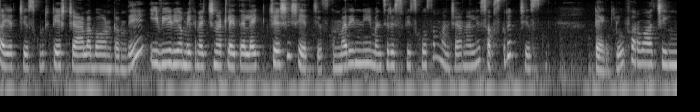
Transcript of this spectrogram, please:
తయారు చేసుకుంటే టేస్ట్ చాలా బాగుంటుంది. ఈ వీడియో మీకు నచ్చినట్లయితే లైక్ చేసి షేర్ చేసుకుని మరిన్ని మంచి రెసిపీస్ కోసం మన ఛానల్ని సబ్స్క్రైబ్ చేసుకుని. Thank you for watching.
